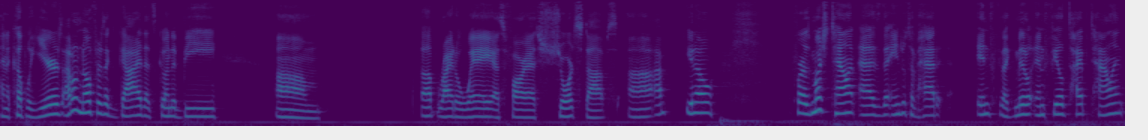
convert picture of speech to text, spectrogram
in a couple years. I don't know if there's a guy that's going to be um, up right away as far as shortstops. Uh, I'm, you know, for as much talent as the Angels have had in like middle infield type talent,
